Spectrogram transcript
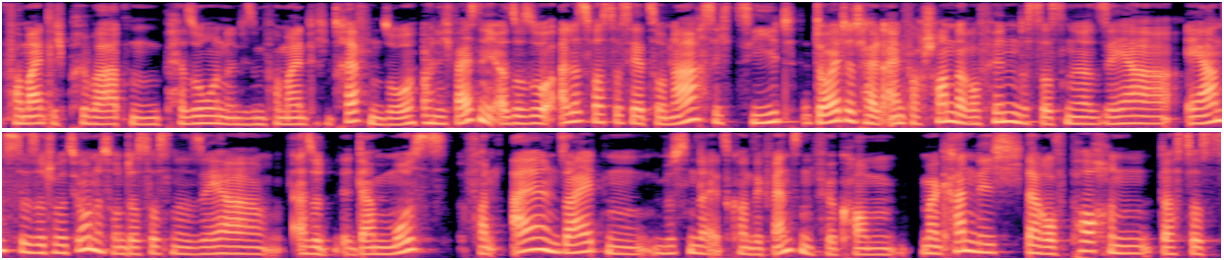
vermeintlich privaten Person in diesem vermeintlichen Treffen so. Und ich weiß nicht, also so alles, was das jetzt so nach sich zieht, deutet halt einfach schon darauf hin, dass das eine sehr ernste Situation ist und dass das eine sehr, also da muss von allen Seiten müssen da jetzt Konsequenzen für kommen. Man kann nicht darauf pochen, dass das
